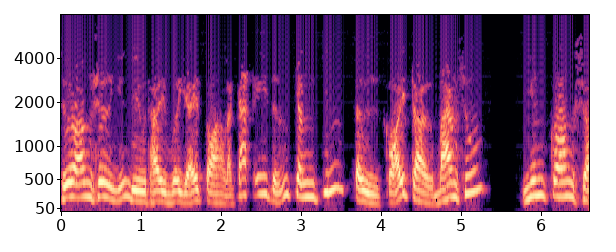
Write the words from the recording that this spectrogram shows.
thưa ân sư, những điều thầy vừa dạy toàn là các ý tưởng chân chính từ cõi trời ban xuống nhưng con sợ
